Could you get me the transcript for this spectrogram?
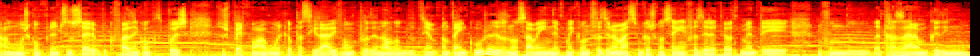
algumas componentes do cérebro que fazem com que depois pessoas percam alguma capacidade e vão perdendo ao longo do tempo. Não têm cura, eles não sabem ainda como é que vão fazer, o máximo que eles conseguem fazer até o momento é, no fundo, atrasar um bocadinho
